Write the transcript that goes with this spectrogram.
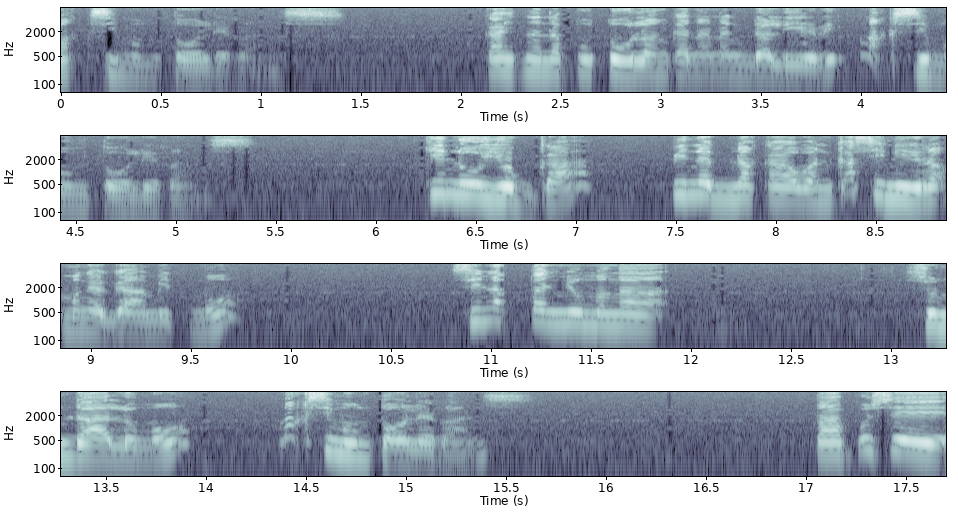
maximum tolerance. Kahit na naputulang ka na ng daliri, maximum tolerance. Kinuyog ka, pinagnakawan ka, sinira mga gamit mo, sinaktan yung mga sundalo mo, maximum tolerance. Tapos eh,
